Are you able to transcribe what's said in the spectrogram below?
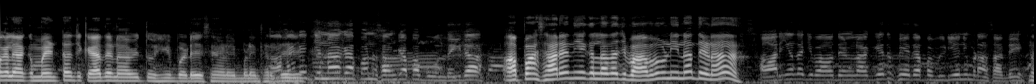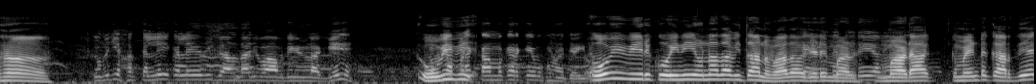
ਅਗਲਿਆਂ ਕਮੈਂਟਾਂ 'ਚ ਕਹਿ ਦੇਣਾ ਵੀ ਤੁਸੀਂ ਬੜੇ ਸਿਆਣੇ ਬਣੇ ਫਿਰਦੇ ਹਾਂ ਜਿੰਨਾ ਕਿ ਆਪਾਂ ਨੂੰ ਸਮਝ ਆਪਾਂ ਬੋਲ ਦਈਦਾ ਆਪਾਂ ਸਾਰਿਆਂ ਦੀਆਂ ਗੱਲਾਂ ਦਾ ਜਵਾਬ ਵੀ ਨਹੀਂ ਨਾ ਦੇਣਾ। ਸਾਰੀਆਂ ਦਾ ਜਵਾਬ ਦੇਣ ਲੱਗ ਗਏ ਤੇ ਫਿਰ ਆਪਾਂ ਵੀਡੀਓ ਨਹੀਂ ਬਣਾ ਸਕਦੇ। ਹਾਂ। ਕਿਉਂਕਿ ਜੇ ਇਕੱਲੇ ਇਕੱਲੇ ਦੀ ਗੱਲ ਦਾ ਜਵਾਬ ਦੇਣ ਲੱਗ ਗਏ ਉਹ ਵੀ ਆਪਣਾ ਕੰਮ ਕਰਕੇ ਵਿਖਾਉਣਾ ਚਾਹੀਦਾ। ਉਹ ਵੀ ਵੀਰ ਕੋਈ ਨਹੀਂ ਉਹਨਾਂ ਦਾ ਵੀ ਧੰਨਵਾਦ ਆ ਉਹ ਜਿਹੜੇ ਮਾੜ- ਕਮੈਂਟ ਕਰਦੇ ਆ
